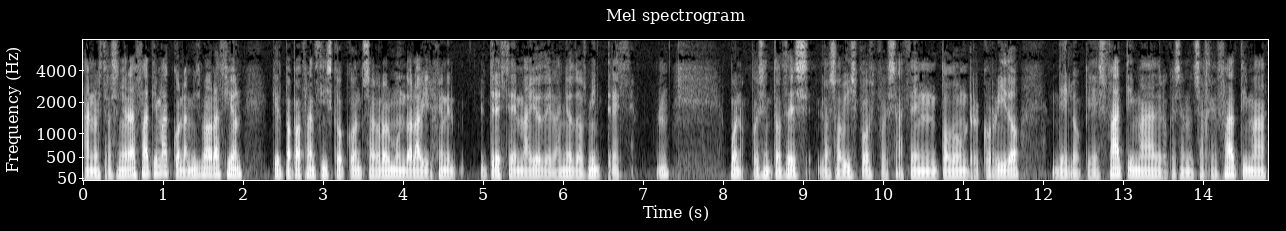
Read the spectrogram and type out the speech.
a Nuestra Señora de Fátima con la misma oración que el Papa Francisco consagró el mundo a la Virgen el, el 13 de mayo del año 2013. ¿Mm? Bueno, pues entonces los obispos pues hacen todo un recorrido de lo que es Fátima, de lo que es el mensaje de Fátima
